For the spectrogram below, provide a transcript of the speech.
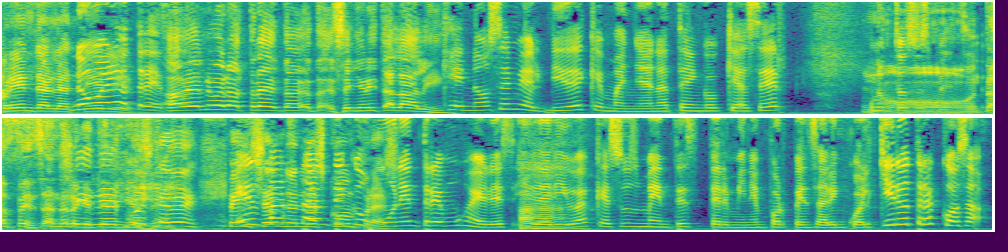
prenda la Número tele. 3. A ver, número tres, señorita Lali. Que no se me olvide que mañana tengo que hacer puntos no, suspensivos. están pensando en lo que tienen que Pues, hacer. pensando es en las bastante compras. común entre mujeres y Ajá. deriva que sus mentes terminen por pensar en cualquier otra cosa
